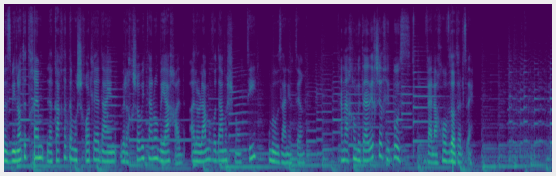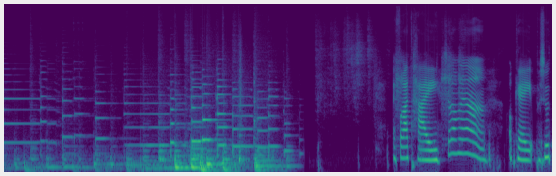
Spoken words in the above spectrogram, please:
מזמינות אתכם לקחת את המושכות לידיים ולחשוב איתנו ביחד על עולם עבודה משמעותי ומאוזן יותר. אנחנו בתהליך של חיפוש. ואנחנו עובדות על זה. אפרת, היי. שלום לאה. אוקיי, פשוט,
